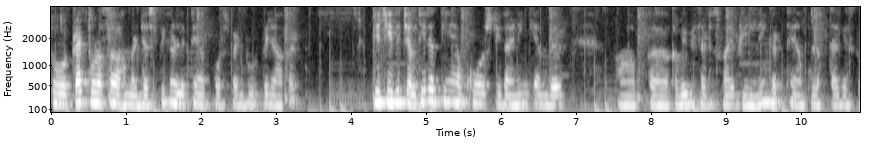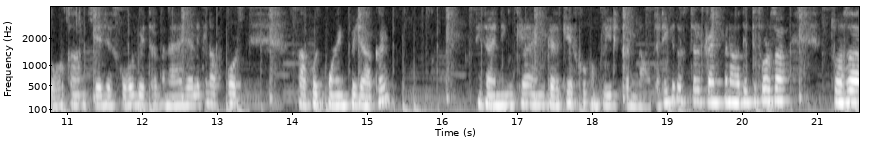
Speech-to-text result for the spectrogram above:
तो ट्रैक थोड़ा सा हम एडजस्ट भी कर लेते हैं ऑफकोर्स पेन टूल पे जाकर। ये चीज़ें चलती रहती हैं ऑफकोर्स डिज़ाइनिंग के अंदर आप आ, कभी भी सेटिस्फाई फील नहीं करते हैं। आपको लगता है कि इसको और काम किया जाए इसको और बेहतर बनाया जाए लेकिन ऑफकोर्स आपको एक पॉइंट पे जाकर डिज़ाइनिंग का एंड करके इसको कंप्लीट करना होता है ठीक है? तो इस तरह ट्रैक बना देते थोड़ा सा थोड़ा सा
